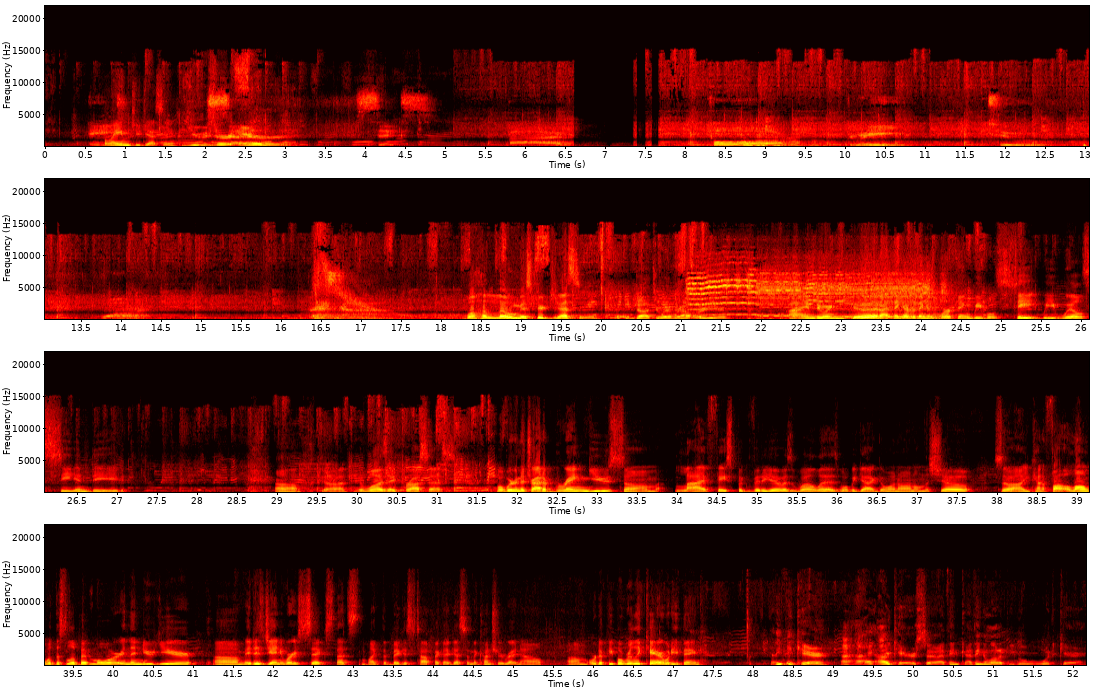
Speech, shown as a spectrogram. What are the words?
Blamed you, Jesse. User error. six, five, four, three, two, one. Well, hello, Mr. Jesse. Hey, Dr. Weber, how are you? I am doing good. I think everything is working. We will see. We will see indeed. Oh, God. It was a process. But we're going to try to bring you some live Facebook video as well as what we got going on on the show. So uh, you kind of follow along with us a little bit more in the new year. Um, it is January 6th. That's like the biggest topic, I guess, in the country right now. Um, or do people really care? What do you think? I think they care. I, I, I care, so I think I think a lot of people would care.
